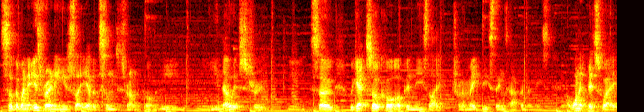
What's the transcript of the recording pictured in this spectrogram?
So that when it is raining you're just like yeah but the sun's just around the corner. Mm, you know it's true. mm, so we get so caught up in these like trying to make these things happen and these I want it this way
